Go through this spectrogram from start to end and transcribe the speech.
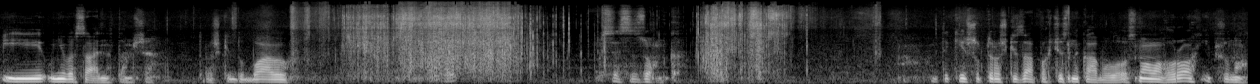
І універсальна там ще трошки додав. Все сезонка. Такі, щоб трошки запах чесника було. Основа горох і пшоно.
